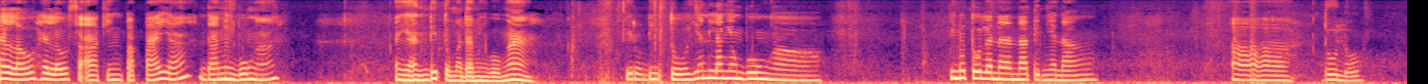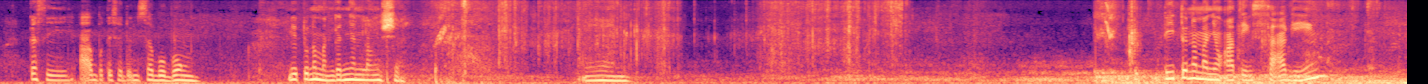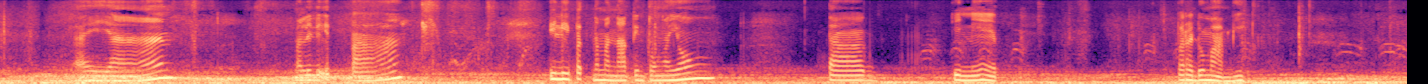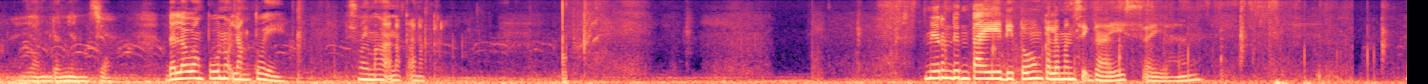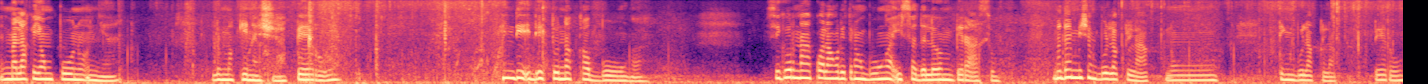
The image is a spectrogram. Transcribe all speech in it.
Hello, hello sa aking papaya. Daming bunga. Ayan, dito madaming bunga. Pero dito, yan lang yung bunga. Pinutulan na natin yan ng ah, dulo. Kasi aabot siya dun sa bubong. Dito naman, ganyan lang siya. Ayan. Dito naman yung ating saging. Ayan. Maliliit pa. Ilipat naman natin to ngayong tag init para dumami. Ayan, ganyan siya. Dalawang puno lang to eh. Tapos may mga anak-anak. Meron din tayo ditong kalamansi guys. Ayan. And malaki yung puno niya. Lumaki na siya. Pero, hindi dito nakabunga. Siguro nakakuha lang ko dito ng bunga isa, dalawang piraso. Madami siyang bulaklak nung ting bulaklak. Pero,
